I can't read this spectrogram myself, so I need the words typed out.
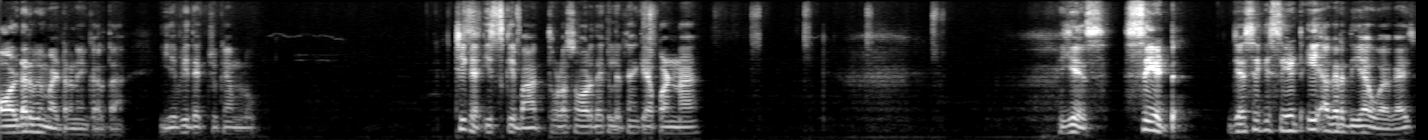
ऑर्डर भी मैटर नहीं करता है। ये भी देख चुके हैं हम लोग। ठीक है, इसके बाद थोड़ा सा और देख लेते हैं क्या पढ़ना है। यस सेट जैसे कि सेट ए अगर दिया हुआ है guys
